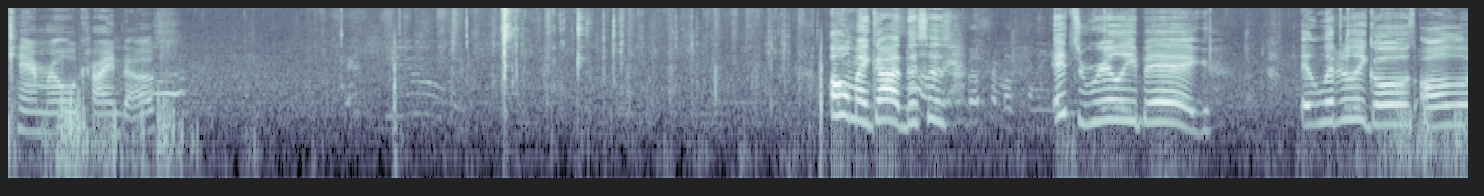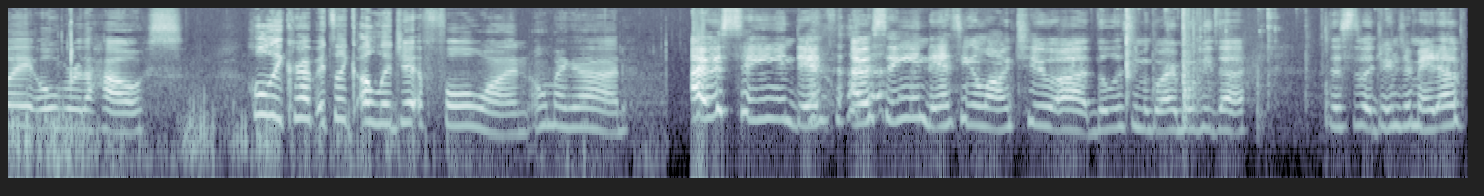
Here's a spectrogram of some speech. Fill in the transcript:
camera, well, kind of. Oh my god, this is... It's really big. It literally goes all the way over the house. Holy crap, it's like a legit full one. Oh my god. I was singing and dancing. I was singing and dancing along to uh, the Lizzie McGuire movie, the This Is What Dreams Are Made Of,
